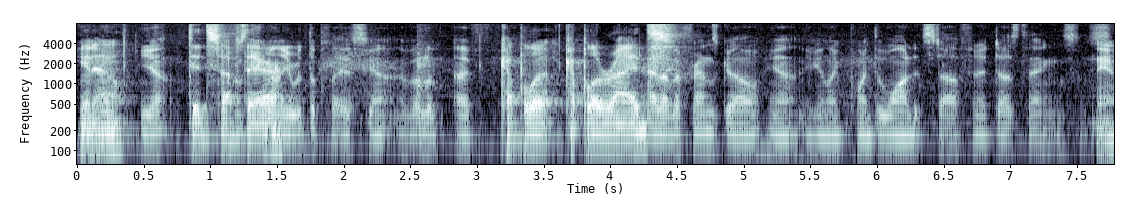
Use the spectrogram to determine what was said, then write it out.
You know, Yeah, did stuff I'm there. familiar with the place. Yeah, I've, I've couple of couple of rides. had other friends go. Yeah, you can like point the wand at stuff, and it does things. Yeah,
